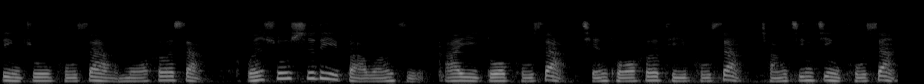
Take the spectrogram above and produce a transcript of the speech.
并诸菩萨摩诃萨、文殊师利法王子、阿逸多菩萨、乾陀诃提菩萨、常精进菩萨，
